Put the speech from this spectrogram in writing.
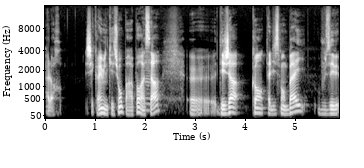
Alors, j'ai quand même une question par rapport à mm. ça. Euh, déjà, quand Talisman Buy, vous est,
